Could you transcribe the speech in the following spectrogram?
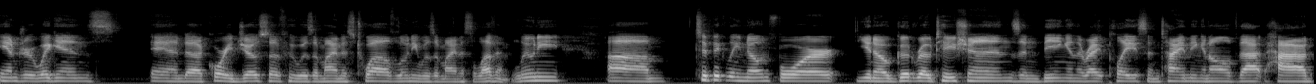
Andrew Wiggins and uh, Cory Joseph, who was a minus 12, Looney was a minus 11. Looney, um, typically known for, you know, good rotations and being in the right place and timing and all of that, had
